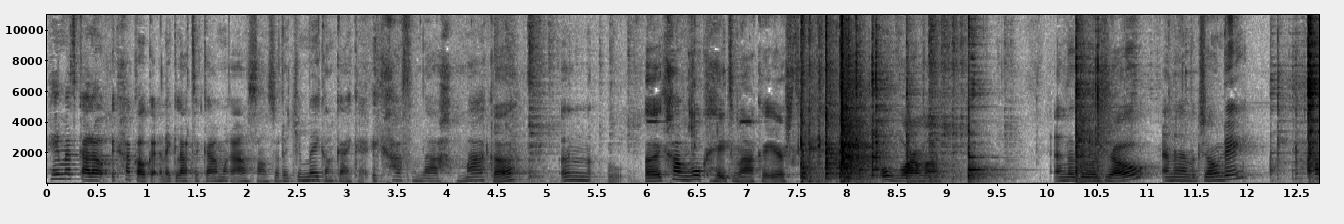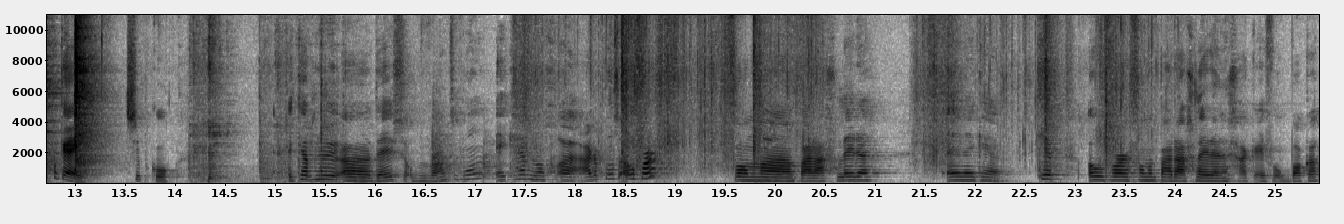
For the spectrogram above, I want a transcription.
Hey met Carlo, ik ga koken en ik laat de camera aanstaan zodat je mee kan kijken. Ik ga vandaag maken een... eh, ik ga een wok heet maken eerst. Opwarmen. En dat doe ik zo. En dan heb ik zo'n ding. Hoppakee. Super cool. Ik heb nu eh, deze op de warmtebron. Ik heb nog eh, aardappels over. Van een paar dagen geleden. En ik heb kip over van een paar dagen geleden. En dan ga ik even opbakken.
